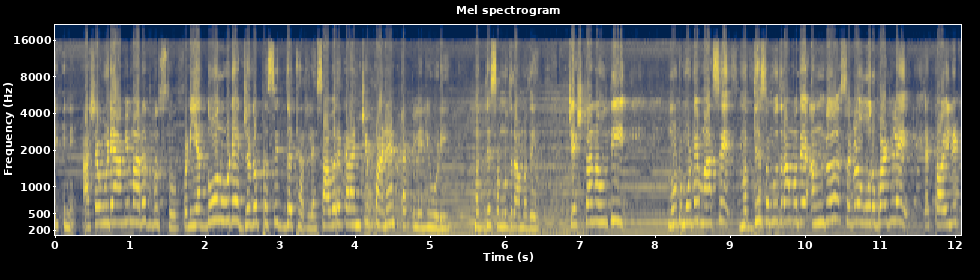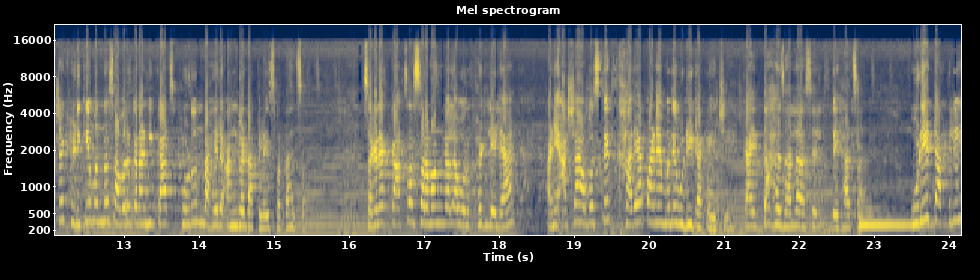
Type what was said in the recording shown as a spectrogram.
आहे की नाही? अशा उड्या आम्ही मारत बसतो. पण या दोन उड्या जगप्रसिद्ध ठरल्या. सावरकरांची पाण्यात टाकलेली उडी मध्य समुद्रामध्ये. चेष्टा नव्हती. मोठमोठे मासे मध्य समुद्रामध्ये अंग सगळं ओरबाडले. त्या टॉयलेटच्या खिडकीमधनं सावरकरांनी काच फोडून बाहेर अंग टाकले स्वतःचं. सगळ्या काचा सर्वांगाला ओरखडलेल्या आणि अशा अवस्थेत खाऱ्या पाण्यामध्ये उडी टाकायची. काय दाह झाला असेल देहाचा. उडी टाकली.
